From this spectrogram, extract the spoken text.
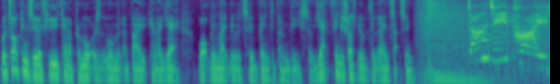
we're talking to a few kind of promoters at the moment about kind of yeah what we might be able to bring to Dundee. So yeah, fingers crossed we'll be able to announce that soon. Dundee Pride.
